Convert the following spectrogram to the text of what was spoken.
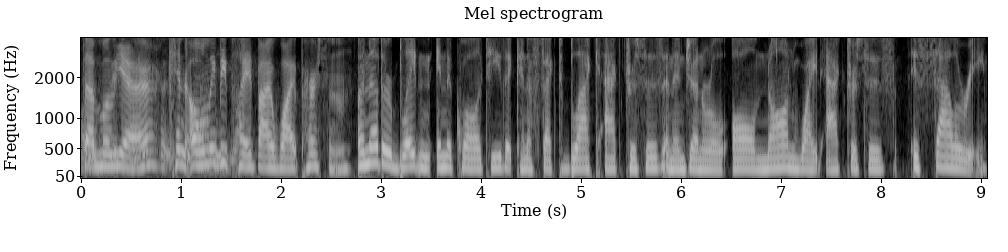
that Molière can only be played by a white person. Another blatant inequality inequality that can affect black actresses and, in general, all non white actresses is salary.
